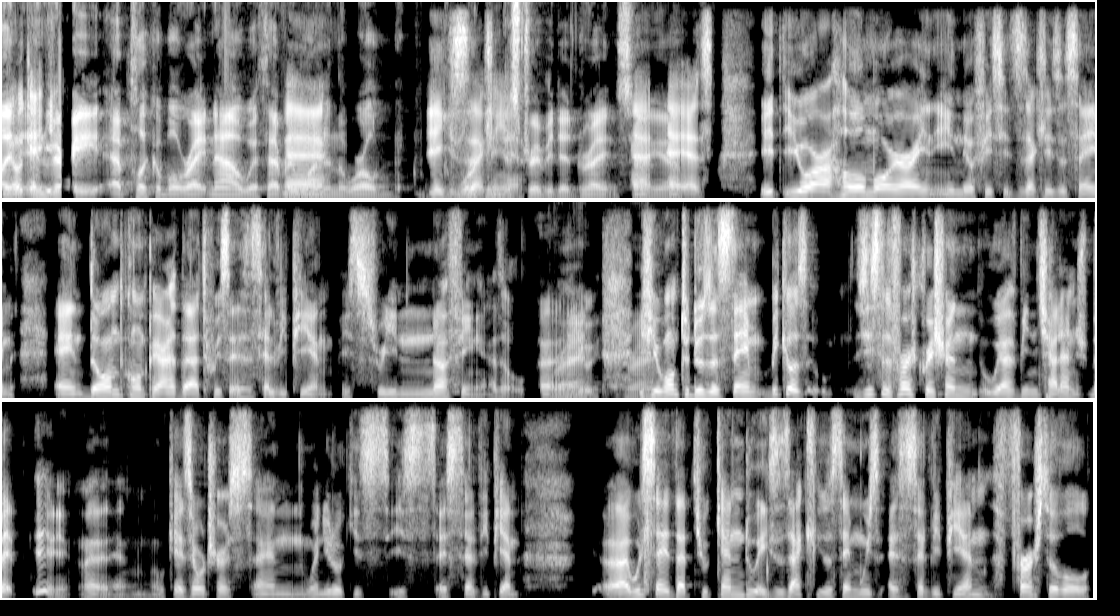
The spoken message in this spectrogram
and, okay. and, very applicable right now with everyone in the world exactly, working yeah. distributed, right? So yeah. yes, it, you are home or in, in the office, it's exactly the same. And don't compare that with SSL VPN. It's really nothing at all. Uh, right, right. If you want to do the same, because this is the first question we have been challenged. But uh, okay, zero trust, and when you look, it's, it's SSL VPN. Uh, I will say that you can do exactly the same with SSL VPN. First of all,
